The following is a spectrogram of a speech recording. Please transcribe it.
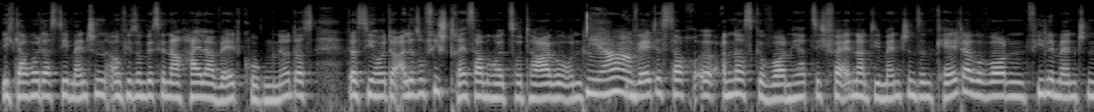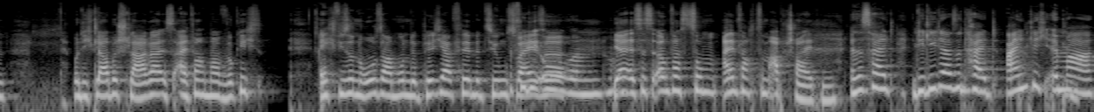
Ich glaube, dass die Menschen irgendwie so ein bisschen nach heiler Welt gucken, ne? dass, dass sie heute alle so viel Stress haben heutzutage und Ja. die Welt ist doch äh, anders geworden, die hat sich verändert, die Menschen sind kälter geworden, viele Menschen. Und ich glaube, Schlager ist einfach mal wirklich echt wie so ein Rosamunde Pilcher-Film, Für die beziehungsweise. Ohren. Ja, es ist irgendwas zum einfach zum Abschalten. Es ist halt, die Lieder sind halt eigentlich immer äh,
